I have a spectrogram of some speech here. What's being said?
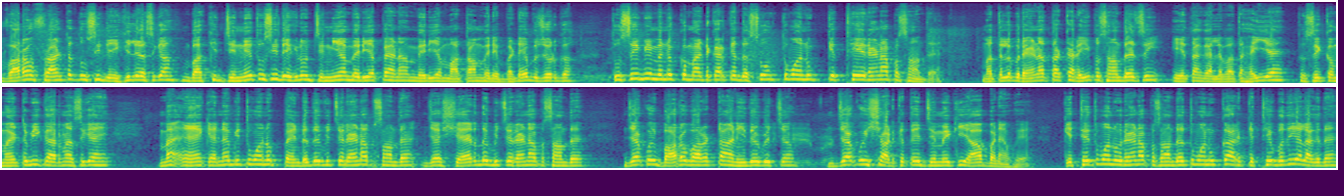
ਵਾਰੋਂ ਫਰੰਟ ਤੁਸੀਂ ਦੇਖ ਹੀ ਲਿਆ ਸੀਗਾ। ਬਾਕੀ ਜਿੰਨੇ ਤੁਸੀਂ ਦੇਖ ਰਹੇ ਹੋ, ਜਿੰਨੀਆਂ ਮੇਰੀਆਂ ਭੈਣਾਂ, ਮੇਰੀਆਂ ਮਾਤਾ, ਮੇਰੇ ਵੱਡੇ ਬਜ਼ੁਰਗ ਤੁਸੀਂ ਵੀ ਮੈਨੂੰ ਕਮੈਂਟ ਕਰਕੇ ਦੱਸੋ ਤੁਹਾਨੂੰ ਕਿੱਥੇ ਰਹਿਣਾ ਪਸੰਦ ਹੈ। ਮਤਲਬ ਰਹਿਣਾ ਤਾਂ ਘਰੇ ਹੀ ਪਸੰਦ ਹੈ ਸੀ ਇਹ ਤਾਂ ਗੱਲਬਾਤ ਹੈ ਹੀ ਹੈ। ਤੁਸੀਂ ਕਮੈਂਟ ਵੀ ਕਰਨਾ ਸੀਗਾ ਇਹ। ਮੈਂ ਐਂ ਕਹਿੰਦਾ ਵੀ ਤੁਹਾਨੂੰ ਪਿੰਡ ਦੇ ਵਿੱਚ ਰਹਿਣਾ ਪਸੰਦ ਹੈ ਜਾਂ ਸ਼ਹਿਰ ਦੇ ਵਿੱਚ ਰਹਿਣਾ ਪਸੰਦ ਹੈ ਜਾਂ ਕੋਈ ਬਾਹਰੋਂ ਬਾਹਰ ਢਾਣੀ ਦੇ ਵਿੱਚ ਜਾਂ ਕੋਈ ਸੜਕ ਤੇ ਜਿਵੇਂ ਕਿ ਆਹ ਬਣਿਆ ਹੋਇਆ। ਕਿੱਥੇ ਤੁਹਾਨੂੰ ਰਹਿਣਾ ਪਸੰਦ ਹੈ, ਤੁਹਾਨੂੰ ਘਰ ਕਿੱਥੇ ਵਧੀਆ ਲੱਗਦਾ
